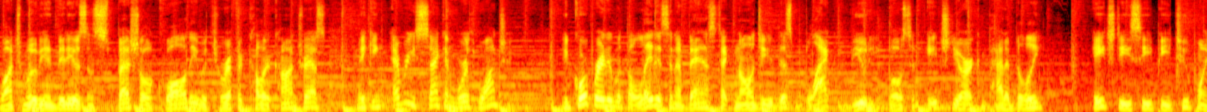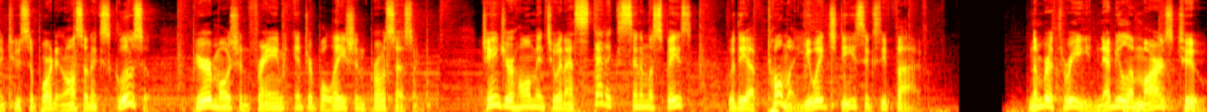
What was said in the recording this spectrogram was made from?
Watch movie and videos in special quality with terrific color contrast, making every second worth watching. Incorporated with the latest and advanced technology, this black beauty boasts an HDR compatibility, HDCP 2.2 support, and also an exclusive pure motion frame interpolation processing. Change your home into an aesthetic cinema space with the Optoma UHD 65. Number 3. Nebula Mars 2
